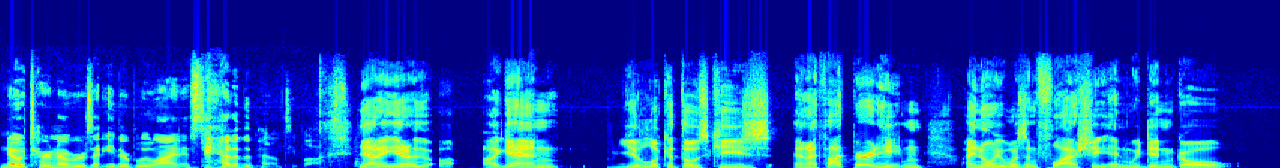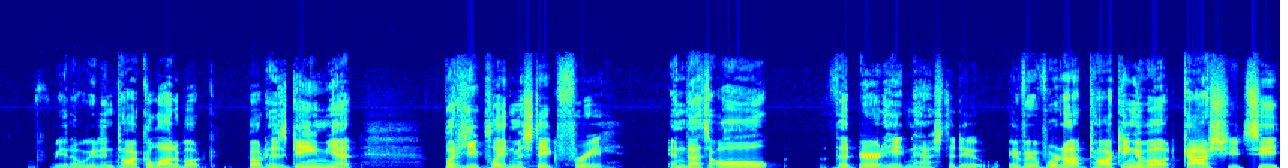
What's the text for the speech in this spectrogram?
No turnovers at either blue line, and stay out of the penalty box. Yeah, and, you know, uh, again, you look at those keys, and I thought Barrett Hayton. I know he wasn't flashy, and we didn't go, you know, we didn't talk a lot about about his game yet, but he played mistake free, and that's all that Barrett Hayton has to do. If if we're not talking about, gosh, you'd see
